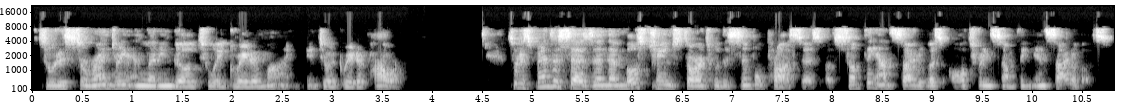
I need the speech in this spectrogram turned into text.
So it is surrendering and letting go to a greater mind, into a greater power. So Dispenza says then that most change starts with a simple process of something outside of us altering something inside of us.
